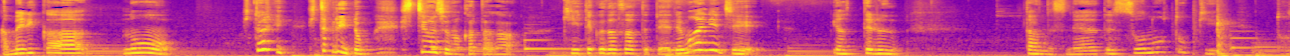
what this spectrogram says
アメリカの一人 一人の 視聴者の方が聞いてくださっててで毎日やってるたんですね。でその時途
